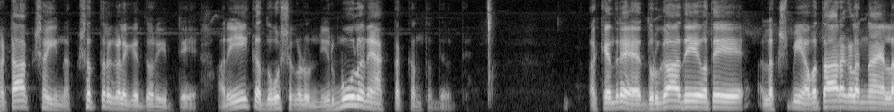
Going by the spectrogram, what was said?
ಕಟಾಕ್ಷ ಈ ನಕ್ಷತ್ರಗಳಿಗೆ ದೊರೆಯುತ್ತೆ. ಅನೇಕ ದೋಷಗಳು ನಿರ್ಮೂಲನೆ ಆಗ್ತಕ್ಕಂಥದ್ದಿರುತ್ತೆ ಯಾಕೆಂದರೆ ದುರ್ಗಾದೇವತೆ, ಲಕ್ಷ್ಮಿ ಅವತಾರಗಳನ್ನು ಎಲ್ಲ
